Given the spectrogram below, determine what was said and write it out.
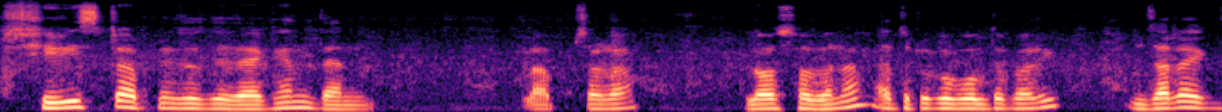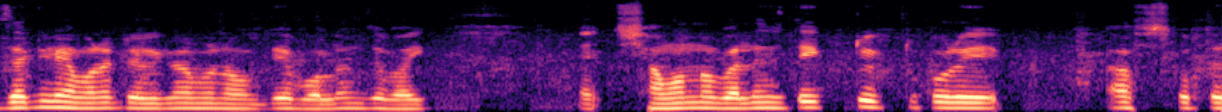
সিরিজটা আপনি যদি দেখেন, দেন লাভ ছাড়া লস হবে না, এতটুকু বলতে পারি। যারা এক্স্যাক্টলি আমার টেলিগ্রামে নক দিয়ে বলেন যে ভাই সামান্য ব্যালেন্স দিয়ে একটু একটু করে আপস করতে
